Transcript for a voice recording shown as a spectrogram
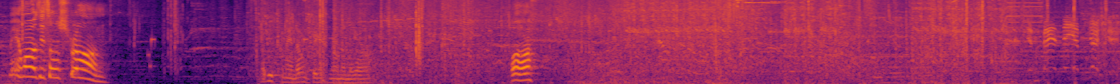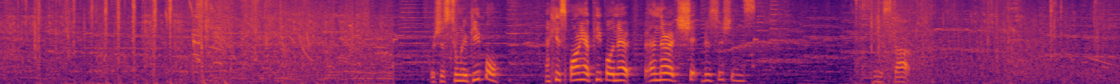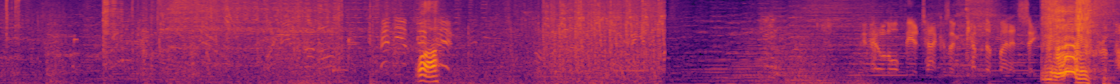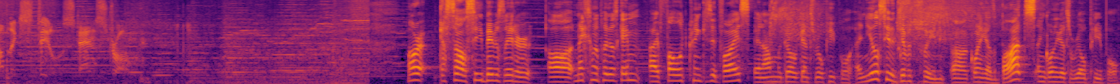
Man, why is he so strong? I'll be command, I haven't been command in a while. What? There's just too many people. I keep spawning at people and they're, and they're at shit positions. I need to stop. Defend the What? We've held off the attackers and kept the planet safe. the Republic still stands strong. Alright, guess I'll see you babies later. Uh, next time I play this game, I followed Cranky's advice and I'm gonna go against real people. And you'll see the difference between uh, going against bots and going against real people.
